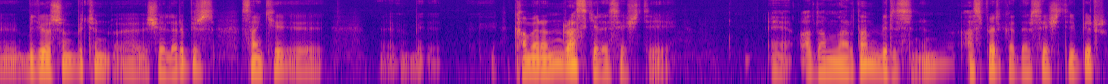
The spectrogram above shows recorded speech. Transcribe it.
biliyorsun bütün e, şeyleri bir sanki e, e, kameranın rastgele seçtiği e, adamlardan birisinin kader seçtiği bir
